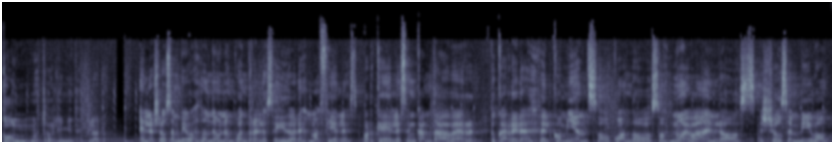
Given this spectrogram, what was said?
con nuestros límites, claro. En los shows en vivo es donde uno encuentra a los seguidores más fieles, porque les encanta ver tu carrera desde el comienzo. Cuando sos nueva en los shows en vivo,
